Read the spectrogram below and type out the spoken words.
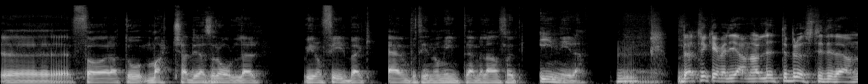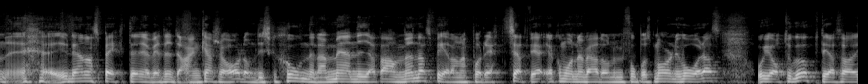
Eh, för att då matcha deras roller och ge dem feedback även på tiden de inte är med landslaget in i det. Där tycker jag väl gärna har lite brustit i den, i den aspekten. Jag vet inte, han kanske har de diskussionerna. Men i att använda spelarna på rätt sätt. Jag kommer ihåg när vi hade honom i Fotbollsmorgon i våras. Och jag tog upp det. Jag sa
